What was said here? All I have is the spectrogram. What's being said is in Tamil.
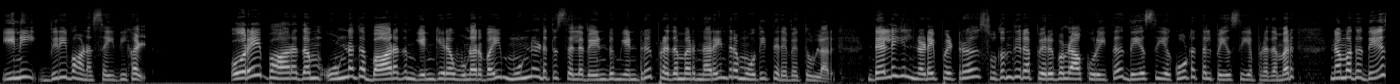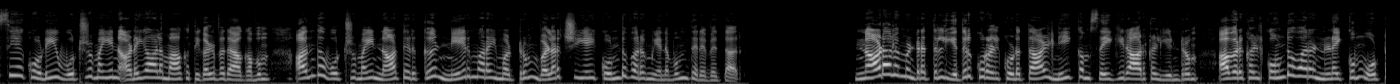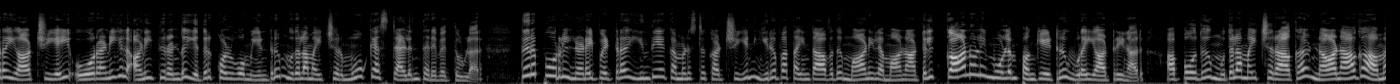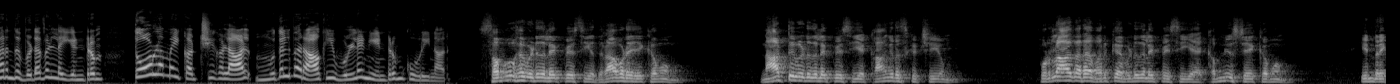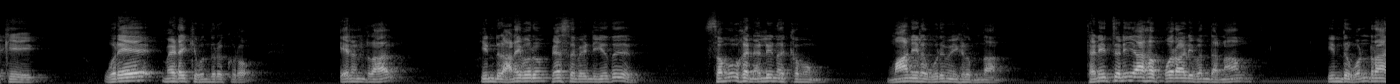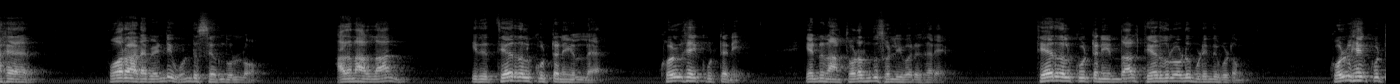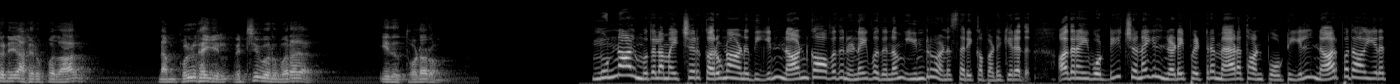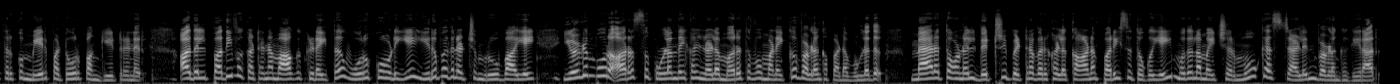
இனி விரிவான செய்திகள். ஒரே பாரதம் உன்னத பாரதம் என்கிற உணர்வை முன்னெடுத்து செல்ல வேண்டும் என்று பிரதமர் நரேந்திர மோடி தெரிவித்துள்ளார். டெல்லியில் நடைபெற்ற சுதந்திர பெருவிழா குறித்த தேசிய கூட்டத்தில் பேசிய பிரதமர் நமது தேசிய கொடி ஒற்றுமையின் அடையாளமாக திகழ்வதாகவும் அந்த ஒற்றுமை நாட்டிற்கு நேர்மறை மற்றும் வளர்ச்சியை கொண்டுவரும் எனவும் தெரிவித்தார். நாடாளுமன்றத்தில் எதிர்குரல் கொடுத்தால் நீக்கம் செய்கிறார்கள் என்றும் அவர்கள் கொண்டுவர நினைக்கும் ஒற்றை ஆட்சியை ஓரணியில் அணிதிரண்டு எதிர்கொள்வோம் என்று முதலமைச்சர் மு க ஸ்டாலின் தெரிவித்துள்ளார். திருப்பூரில் நடைபெற்ற இந்திய கம்யூனிஸ்ட் கட்சியின் இருபத்தைந்தாவது மாநில மாநாட்டில் காணொலி மூலம் பங்கேற்று உரையாற்றினார். அப்போது முதலமைச்சராக நானாக அமர்ந்து விடவில்லை என்றும் தோழமை கட்சிகளால் முதல்வராகி உள்ளேன் என்றும் கூறினார். சமூக விடுதலை பேசிய திராவிட இயக்கமும் நாட்டு விடுதலை பேசிய காங்கிரஸ் கட்சியும் பொருளாதார வர்க்க விடுதலை பேசிய கம்யூனிஸ்ட் இயக்கமும் இன்றைக்கு ஒரே மேடைக்கு வந்திருக்கிறோம். ஏனென்றால் இன்று அனைவரும் பேச வேண்டியது சமூக நல்லிணக்கமும் மாநில உரிமைகளும் தான். தனித்தனியாக போராடி வந்த நாம் இன்று ஒன்றாக போராட வேண்டி ஒன்று சேர்ந்துள்ளோம். அதனால்தான் இது தேர்தல் கூட்டணி அல்ல கொள்கை கூட்டணி என்று நான் தொடர்ந்து சொல்லி வருகிறேன். தேர்தல் கூட்டணி என்றால் தேர்தலோடு முடிந்துவிடும். கொள்கை கூட்டணியாக இருப்பதால் நம் கொள்கையில் வெற்றி பெறும் வர இது தொடரும். முன்னாள் முதலமைச்சர் கருணாநிதியின் நான்காவது நினைவு தினம் இன்று அனுசரிக்கப்படுகிறது. அதனையொட்டி சென்னையில் நடைபெற்ற மாரத்தான் போட்டியில் நாற்பதாயிரத்திற்கும் மேற்பட்டோர் பங்கேற்றனர். அதில் பதிவு கட்டணமாக கிடைத்த ஒரு கோடியே இருபது லட்சம் ரூபாயை எழும்பூர் அரசு குழந்தைகள் நல மருத்துவமனைக்கு வழங்கப்படவுள்ளது மாரத்தானில் வெற்றி பெற்றவர்களுக்கான பரிசுத் தொகையை முதலமைச்சர் மு க ஸ்டாலின் வழங்குகிறார்.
